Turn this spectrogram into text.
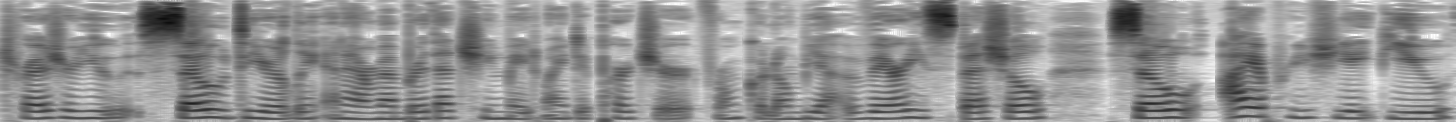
treasure you so dearly, and I remember that she made my departure from Colombia very special. So I appreciate you,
